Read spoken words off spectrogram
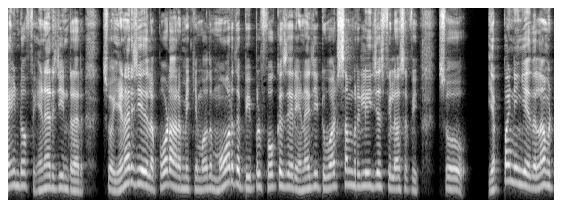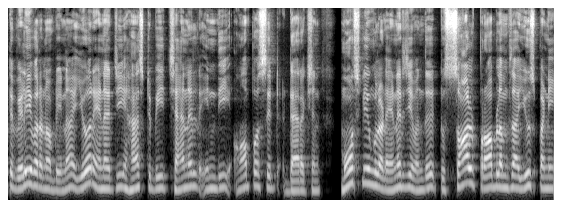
கைண்ட் ஆஃப் எனர்ஜின்றார் ஸோ எனர்ஜி இதில் போட ஆரம்பிக்கும் போது more the people focus their energy towards some religious philosophy so எப்போ நீங்கள் இதெல்லாம் விட்டு வெளியே வரணும் அப்படின்னா, your energy has to be channelled in the opposite direction. Mostly உங்களோட எனர்ஜி வந்து டு சால்வ் ப்ராப்ளம்ஸாக யூஸ் பண்ணி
